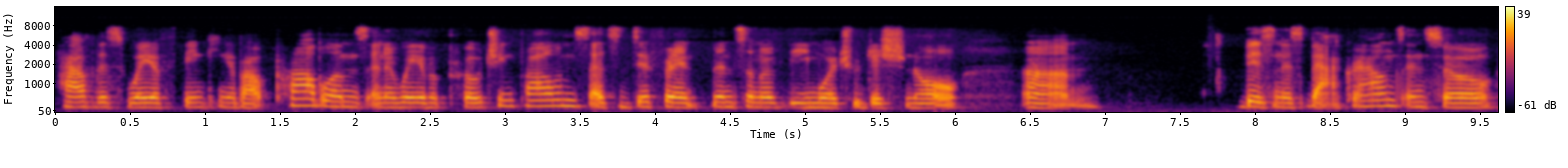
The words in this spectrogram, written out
have this way of thinking about problems and a way of approaching problems that's different than some of the more traditional um, business backgrounds. And so,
